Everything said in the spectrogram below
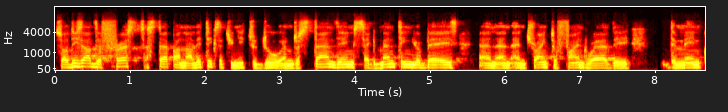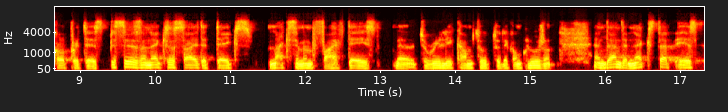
So these are the first step analytics that you need to do: understanding, segmenting your base, and and, and trying to find where the the main culprit is. This is an exercise that takes maximum five days to really come to, to the conclusion. And then the next step is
